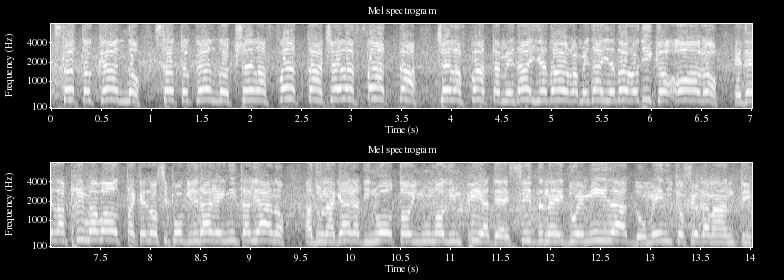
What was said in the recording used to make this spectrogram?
sta toccando, sta toccando, ce l'ha fatta, ce l'ha fatta, ce l'ha fatta, medaglia d'oro, medaglia d'oro, dico oro ed è la prima volta che lo si può gridare in italiano ad una gara di nuoto in un'Olimpiade, Sydney 2000, Domenico Fioravanti,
